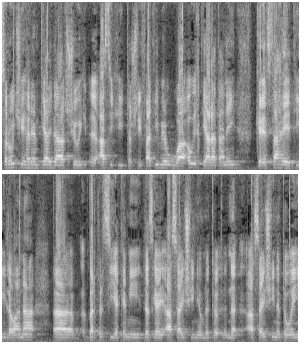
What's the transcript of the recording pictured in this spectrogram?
سەرۆکی هەرێمتیایدا شێوی ئاستێکی تەشریفاتی بێ و ئەو اختیاراتانەی کە ئێستا هەیەی لەوانە بەرپرسی یەکەمی دەستگای ئاسایشی ئاسایشی نەتەوەی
